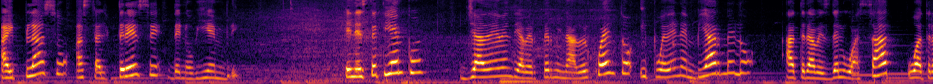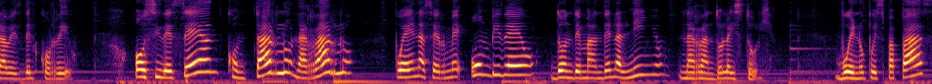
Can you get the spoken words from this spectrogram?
Hay plazo hasta el 13 de noviembre. En este tiempo ya deben de haber terminado el cuento y pueden enviármelo a través del WhatsApp o a través del correo. O si desean contarlo, narrarlo, pueden hacerme un video donde manden al niño narrando la historia. Bueno, pues papás,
